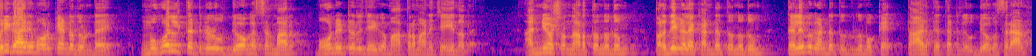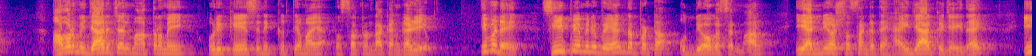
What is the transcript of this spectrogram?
ഒരു കാര്യം ഓർക്കേണ്ടതുണ്ട് മുകൾ തട്ടിലുള്ള ഉദ്യോഗസ്ഥന്മാർ മോണിറ്റർ ചെയ്യുക മാത്രമാണ് ചെയ്യുന്നത്. അന്വേഷണം നടത്തുന്നതും പ്രതികളെ കണ്ടെത്തുന്നതും തെളിവ് കണ്ടെത്തുന്നതുമൊക്കെ താഴത്തെ തട്ടിലെ ഉദ്യോഗസ്ഥരാണ്. അവർ വിചാരിച്ചാൽ മാത്രമേ ഒരു കേസിന് കൃത്യമായ റിസൾട്ട് ഉണ്ടാക്കാൻ കഴിയൂ. ഇവിടെ സി പി എമ്മിന് വേണ്ടപ്പെട്ട ഉദ്യോഗസ്ഥന്മാർ ഈ അന്വേഷണ സംഘത്തെ ഹൈജാക്ക് ചെയ്ത് ഈ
